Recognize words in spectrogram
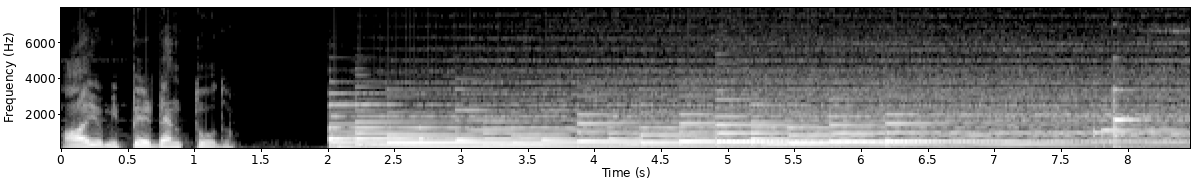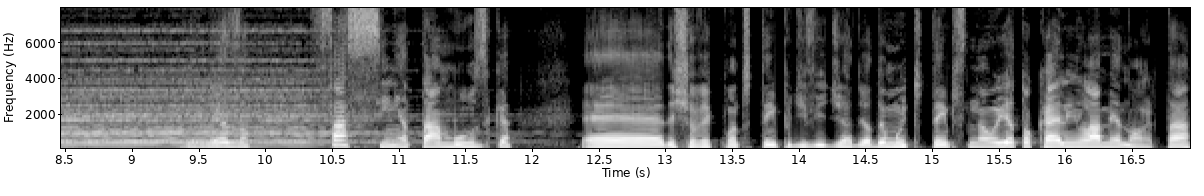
Ó, eu me perdendo todo. Beleza? Facinha, tá? A música. É, deixa eu ver quanto tempo de vídeo já deu. Deu muito tempo, senão eu ia tocar ela em Lá menor, tá?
